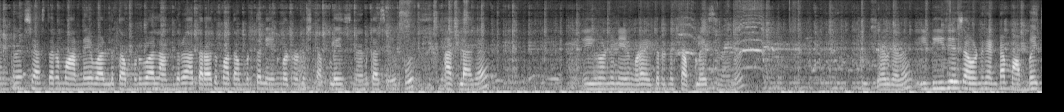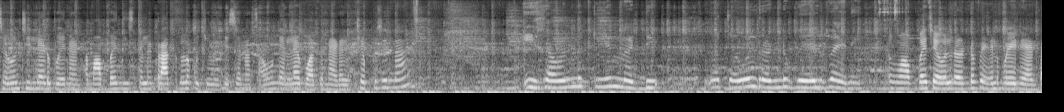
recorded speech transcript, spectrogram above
ఎంకరేజ్ చేస్తారు మా అన్నయ్య వాళ్ళు తమ్ముడు వాళ్ళందరూ. ఆ తర్వాత మా తమ్ముడితో నేను కూడా రెండు స్టెప్లు వేసినాను కాసేపు అట్లాగా. ఇదిగోండి నేను కూడా అయితే రెండు స్టెప్లు వేసినాను చూశారు కదా ఈ డీజే సౌండ్ కంటే మా అబ్బాయి చెవులు చిల్లాడిపోయినాయంట. మా అబ్బాయిని తీసుకెళ్ళి ట్రాక్టర్లో కూర్చోబెట్టేసాను ఆ సౌండ్ వెళ్ళలేకపోతున్నాడు. చెప్పు చిన్న. ఈ సౌండ్కి నడ్డి మా చెవులు రెండు పేలిపోయినాయి. మా అబ్బాయి చెవులు రెండు పేలిపోయినాయి అంట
